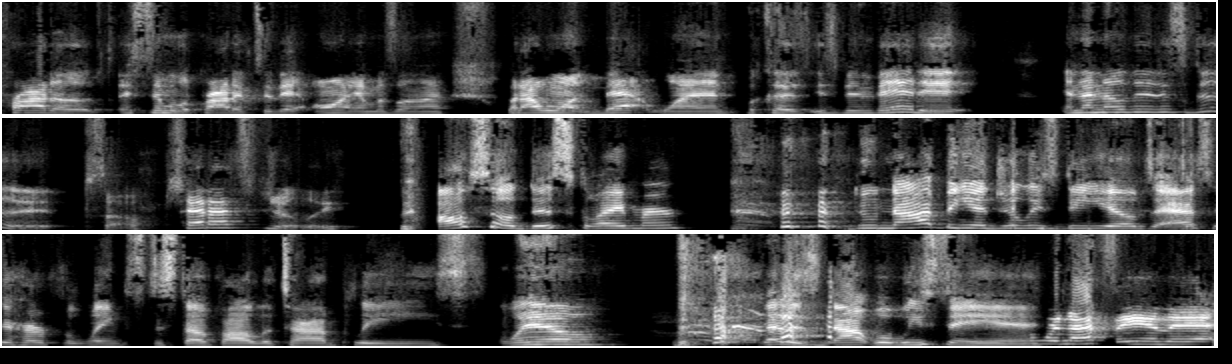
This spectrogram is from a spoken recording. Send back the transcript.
product, a similar product to that on Amazon, but I want that one because it's been vetted and I know that it's good. So shout out to Julie. Also, disclaimer do not be in Julie's DMs asking her for links to stuff all the time, please. Well, that is not what we saying. We're not saying that.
